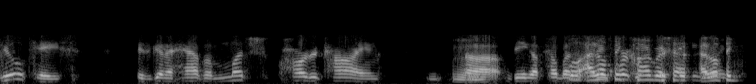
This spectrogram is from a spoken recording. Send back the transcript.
Gill case is going to have a much harder time Mhm. uh, being upheld by well, the I don't think Congress has. I don't taking think.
